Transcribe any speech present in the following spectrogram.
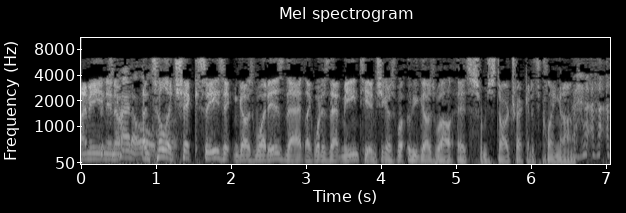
I mean, you know, old, until a chick sees it and goes, "What is that? Like, what does that mean to you?" And she goes, "Well," he goes, "Well, it's from Star Trek and it's Klingon."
